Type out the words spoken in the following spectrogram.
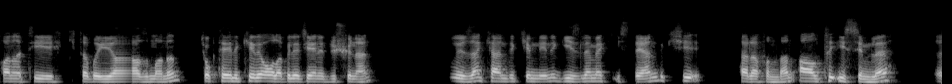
fanatiği kitabı yazmanın çok tehlikeli olabileceğini düşünen, bu yüzden kendi kimliğini gizlemek isteyen bir kişi tarafından altı isimle e,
